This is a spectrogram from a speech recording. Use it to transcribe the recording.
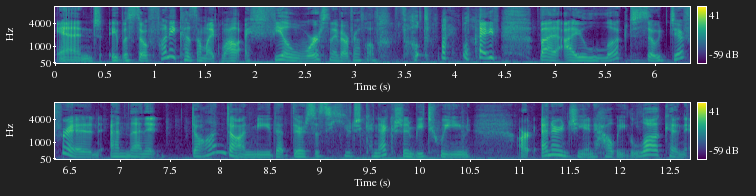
and it was so funny because I'm like, wow, I feel worse than I've ever felt in my life. But I looked so different. And then it dawned on me that there's this huge connection between our energy and how we look and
